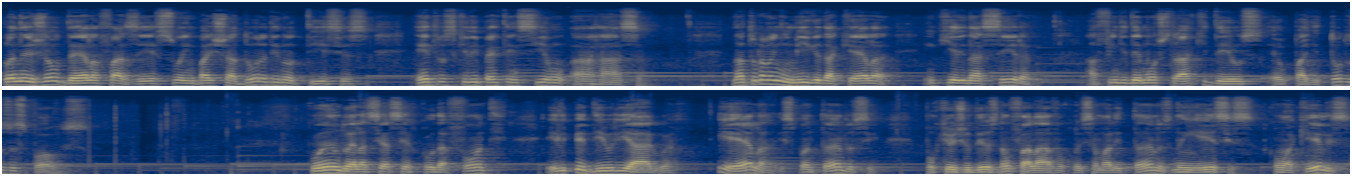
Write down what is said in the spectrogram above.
planejou dela fazer sua embaixadora de notícias entre os que lhe pertenciam à raça, natural inimiga daquela em que ele nascera, a fim de demonstrar que Deus é o Pai de todos os povos. Quando ela se acercou da fonte, ele pediu-lhe água, e ela, espantando-se, porque os judeus não falavam com os samaritanos, nem esses com aqueles,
